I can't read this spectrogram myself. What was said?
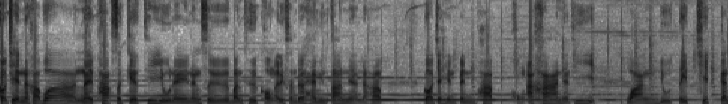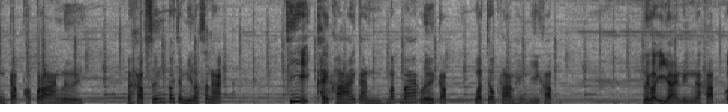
ก็เห็นนะครับว่าในภาพสเก็ตที่อยู่ในหนังสือบันทึกของอเล็กซานเดอร์แฮมิลตันเนี่ยนะครับก็จะเห็นเป็นภาพของอาคารเนี่ยที่วางอยู่ติดชิดกันกับพระปรางเลยนะครับ ซึ่งก็จะมีลักษณะที่คล้ายๆกันมาก ๆเลยกับวัดเจ้าพรามแห่งนี้ครับ แล้วก็อีกอย่างหนึ่งนะครับก็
